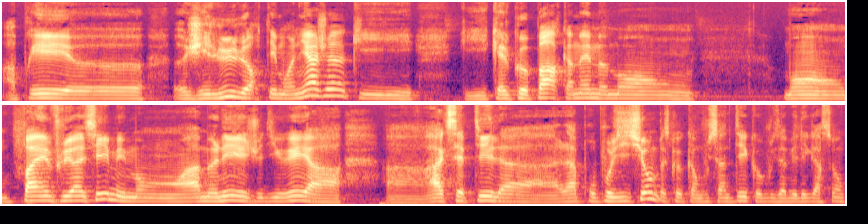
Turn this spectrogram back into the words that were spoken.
Après, euh, j'ai lu leurs témoignages qui, qui quelque part quand même m'ont m'ont pas influencé, mais m'ont amené, je dirais, à, à accepter la, proposition, parce que quand vous sentez que vous avez des garçons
